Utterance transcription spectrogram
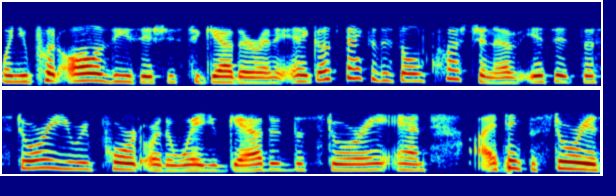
when you put all of these issues together, and, and it goes back to this old question of is it the story you report or the way you gathered the story? And I think the story is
